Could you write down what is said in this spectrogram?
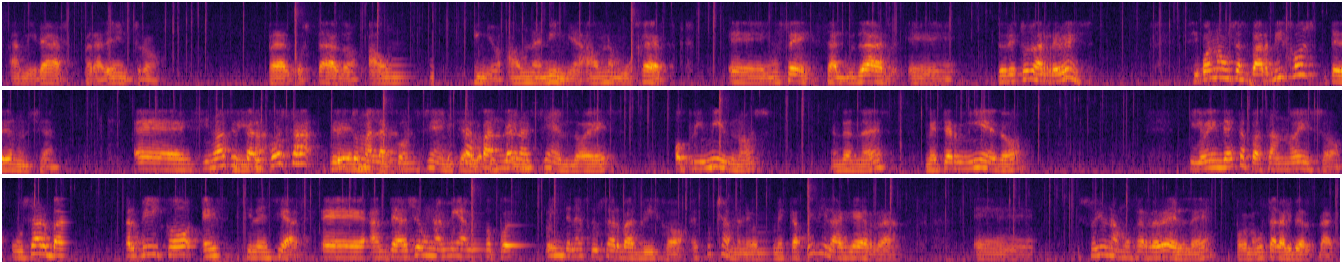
a mirar para adentro, para el costado, a un niño, a una niña, a una mujer, eh, no sé, saludar, eh, pero esto al revés. Si vos no usas barbijos, te denuncian. Eh, si no haces tal cosa, te toman la conciencia. Lo que están haciendo es oprimirnos, ¿entendés? Meter miedo. Y hoy en día está pasando eso. Usar barbijo es silenciar. Eh, ayer una amiga me dijo, por tenés que usar barbijo. Escúchame, me escapé de la guerra. Eh, soy una mujer rebelde, porque me gusta la libertad,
